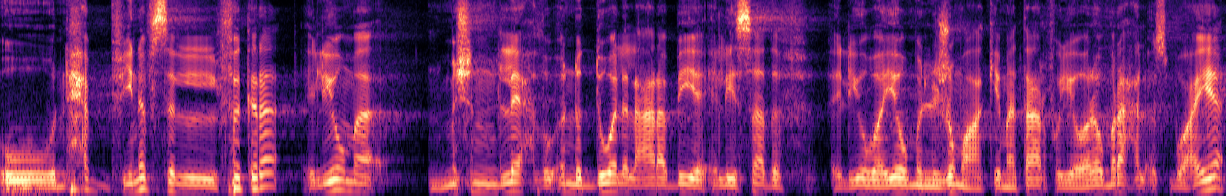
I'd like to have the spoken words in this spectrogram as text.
ونحب في نفس الفكرة اليوم مش نلاحظوا أن الدول العربية اللي صادف اليوم يوم الجمعة كما تعرفوا يوم راحة الأسبوعية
